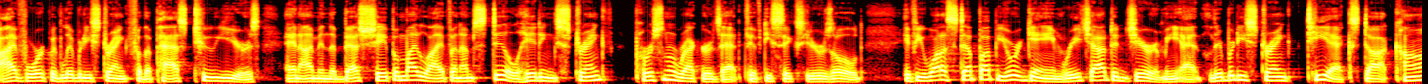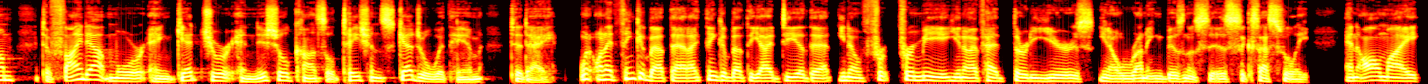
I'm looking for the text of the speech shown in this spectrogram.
I've worked with Liberty Strength for the past two years, and I'm in the best shape of my life, and I'm still hitting strength personal records at 56 years old. If you want to step up your game, reach out to Jeremy at libertystrengthtx.com to find out more and get your initial consultation scheduled with him today when, when I think about that, I think about the idea that, you know, for, for me, you know, I've had 30 years, you know, running businesses successfully. And all my,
